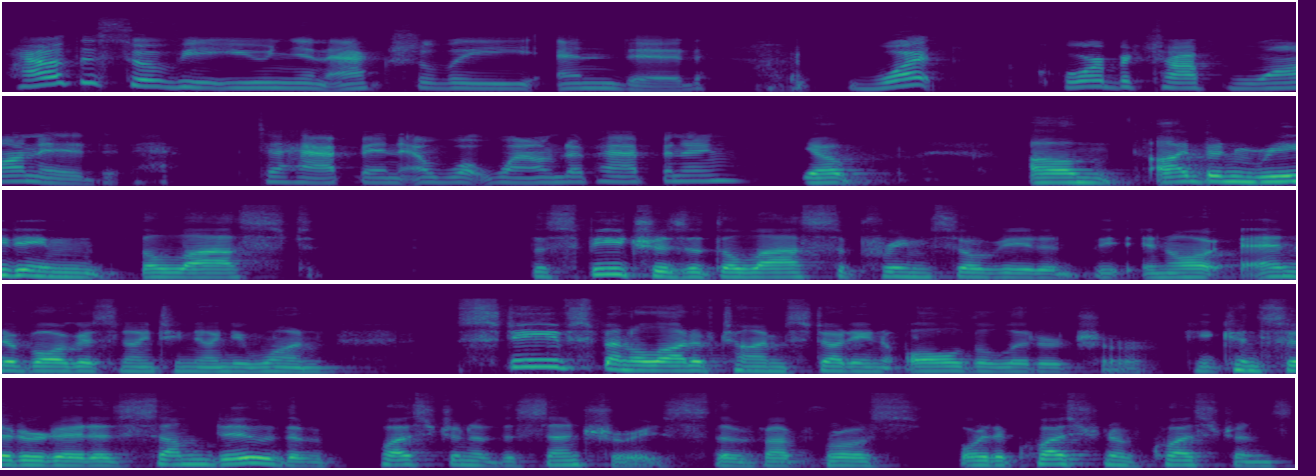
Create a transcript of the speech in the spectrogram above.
how the Soviet Union actually ended, what Gorbachev wanted to happen, and what wound up happening. Yep, um, I've been reading the last the speeches at the last Supreme Soviet in, in end of August 1991 Steve spent a lot of time studying all the literature. He considered it, as some do, the question of the centuries, the vapros, or the question of questions.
